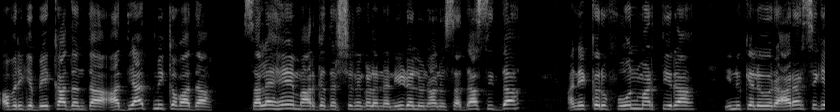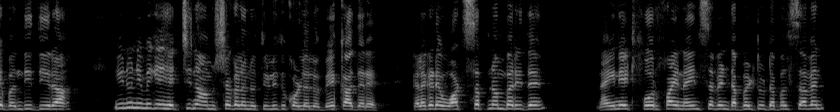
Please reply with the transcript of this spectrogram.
ಅವರಿಗೆ ಬೇಕಾದಂಥ ಆಧ್ಯಾತ್ಮಿಕವಾದ ಸಲಹೆ, ಮಾರ್ಗದರ್ಶನಗಳನ್ನು ನೀಡಲು ನಾನು ಸದಾ ಸಿದ್ಧ. ಅನೇಕರು ಫೋನ್ ಮಾಡ್ತೀರಾ? ಇನ್ನು ಕೆಲವರು ಆರ್ ಆರ್ ಸಿಗೆ ಬಂದಿದ್ದೀರಾ? ಇನ್ನು ನಿಮಗೆ ಹೆಚ್ಚಿನ ಅಂಶಗಳನ್ನು ತಿಳಿದುಕೊಳ್ಳಲು ಬೇಕಾದರೆ ಕೆಳಗಡೆ ವಾಟ್ಸಪ್ ನಂಬರ್ ಇದೆ. Nine eight four five nine seven double two double seven.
